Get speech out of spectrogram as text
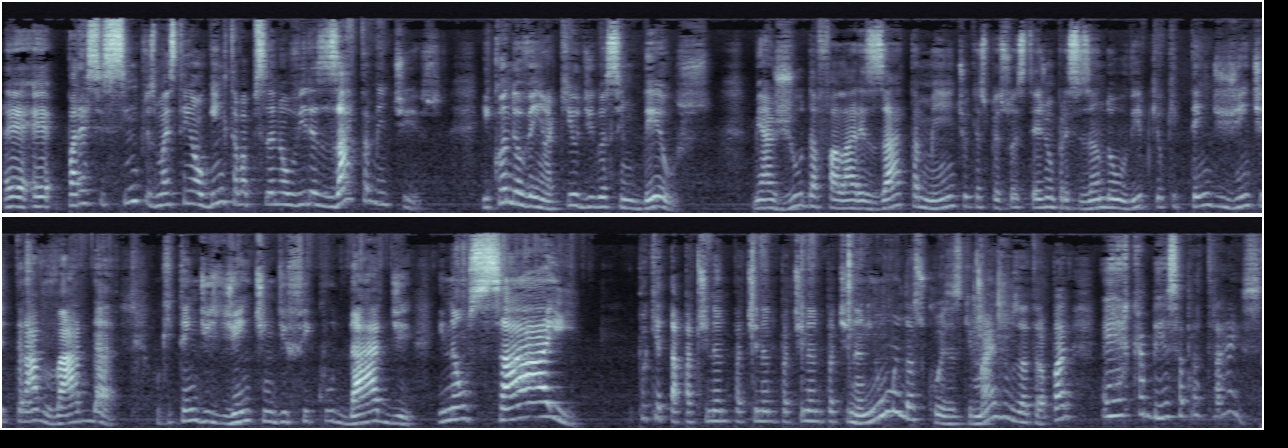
é, é, parece simples, mas tem alguém que estava precisando ouvir exatamente isso. E quando eu venho aqui eu digo assim, Deus me ajuda a falar exatamente o que as pessoas estejam precisando ouvir, porque o que tem de gente travada, o que tem de gente em dificuldade e não sai, porque tá patinando, patinando, patinando, patinando. E uma das coisas que mais nos atrapalha é a cabeça para trás,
